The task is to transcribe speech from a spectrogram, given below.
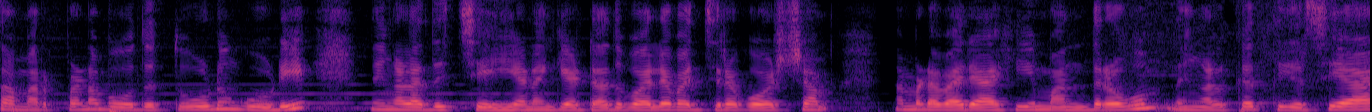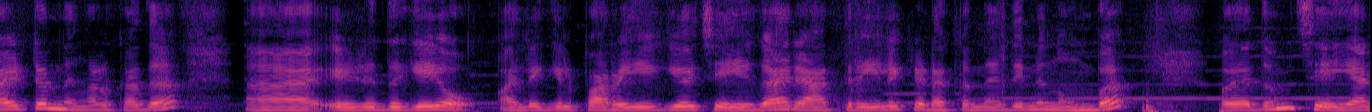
സമർപ്പണ ബോധത്തോടും കൂടി നിങ്ങളത് ചെയ്യണം കേട്ടോ. അതുപോലെ വജ്രഘോഷം നമ്മുടെ വരാഹി മന്ത്രവും നിങ്ങൾക്ക് തീർച്ചയായിട്ടും നിങ്ങൾക്കത് എഴുതുകയോ അല്ലെങ്കിൽ പറയുകയോ ചെയ്യുക രാത്രിയിൽ കിടക്കുന്നതിന് മുമ്പ് അതും ചെയ്യാൻ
